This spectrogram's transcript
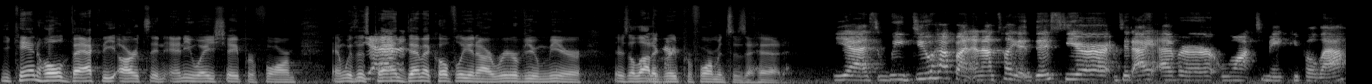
you can't hold back the arts in any way, shape, or form. And with this yes. pandemic, hopefully in our rearview mirror, there's a lot of great performances ahead. Yes, we do have fun. And I'll tell you, this year, did I ever want to make people laugh?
